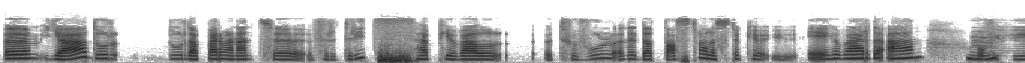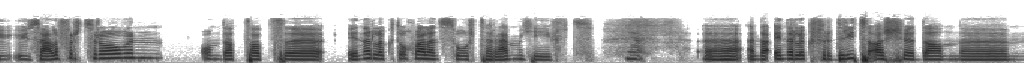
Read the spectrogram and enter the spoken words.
Um, ja, door, door dat permanent uh, verdriet heb je wel het gevoel, dat tast wel een stukje je eigenwaarde aan. Mm. Of je, je zelfvertrouwen, omdat dat uh, innerlijk toch wel een soort rem geeft. Ja. en dat innerlijk verdriet, als je dan ehm,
